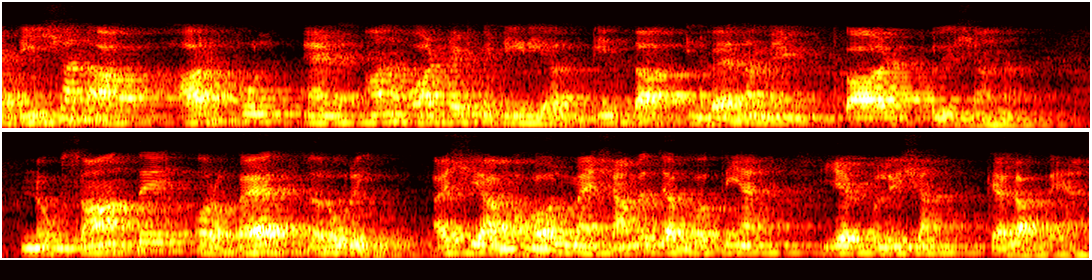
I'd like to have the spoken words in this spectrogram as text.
addition of harmful and unwanted material in the environment called pollution नुकसानदेह और गैर ज़रूरी अशिया माहौल में शामिल जब होती हैं, ये पोल्यूशन कहलाते हैं।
